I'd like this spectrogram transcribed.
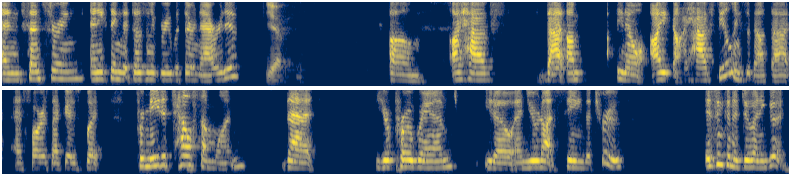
and censoring anything that doesn't agree with their narrative. Yeah. Um, I have that. I'm, you know, I I have feelings about that as far as that goes. But for me to tell someone that you're programmed, you know, and you're not seeing the truth, isn't going to do any good.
